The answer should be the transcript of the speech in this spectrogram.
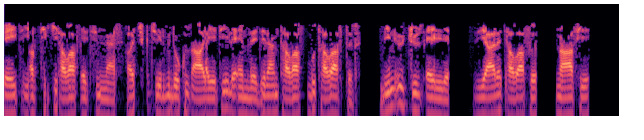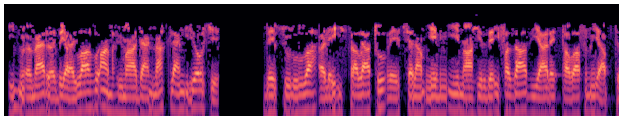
Beyt-i Atik'i tavaf etsinler. Açık 29 ayetiyle emredilen tavaf bu tavaftır. 1350 Ziyaret tavafı Nafi İbn Ömer radıyallahu anhümaden naklen diyor ki Resulullah aleyhissalatu vesselam yemin-i nahirde ifaza ziyaret tavafını yaptı.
